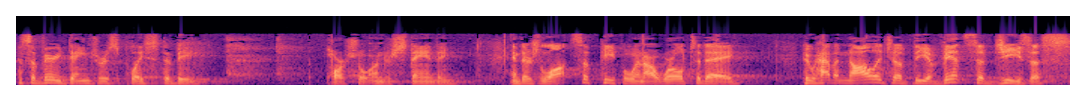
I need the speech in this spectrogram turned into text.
That's a very dangerous place to be. Partial understanding. And there's lots of people in our world today who have a knowledge of the events of Jesus,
